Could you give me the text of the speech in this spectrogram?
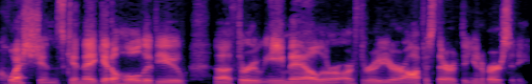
questions, can they get a hold of you uh, through email or, or through your office there at the university?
